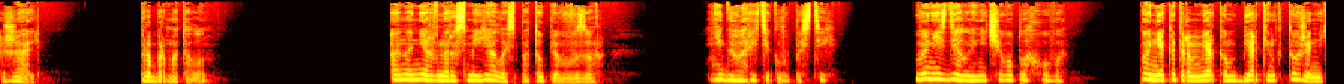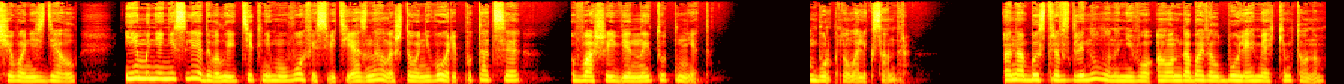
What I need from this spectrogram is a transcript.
жаль», — пробормотал он. Она нервно рассмеялась, потупив взор. «Не говорите глупостей. Вы не сделали ничего плохого. По некоторым меркам Беркинг тоже ничего не сделал, и мне не следовало идти к нему в офис, ведь я знала, что у него репутация «вашей вины тут нет». — буркнул Александр. Она быстро взглянула на него, а он добавил более мягким тоном.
